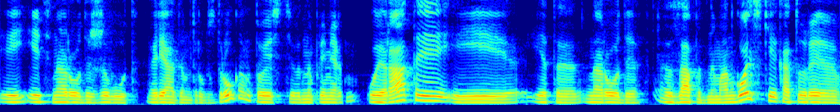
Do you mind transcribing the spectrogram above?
эти народы живут рядом друг с другом, то есть, например, уйраты и это народы западно-монгольские, которые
